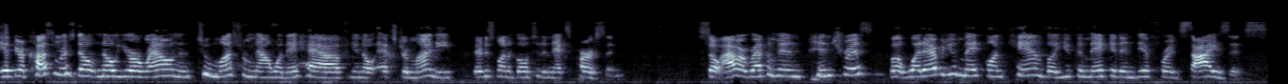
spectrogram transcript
if your customers don't know you're around in two months from now when they have you know extra money they're just going to go to the next person so I would recommend Pinterest, but whatever you make on Canva, you can make it in different sizes.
